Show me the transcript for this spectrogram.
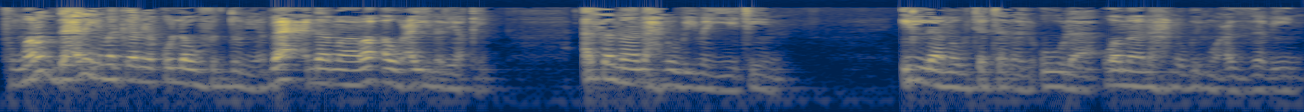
ثم رد عليه ما كان يقول له في الدنيا بعدما رأوا عين اليقين. أفما نحن بميتين؟ إلا موتتنا الأولى وما نحن بمعذبين.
